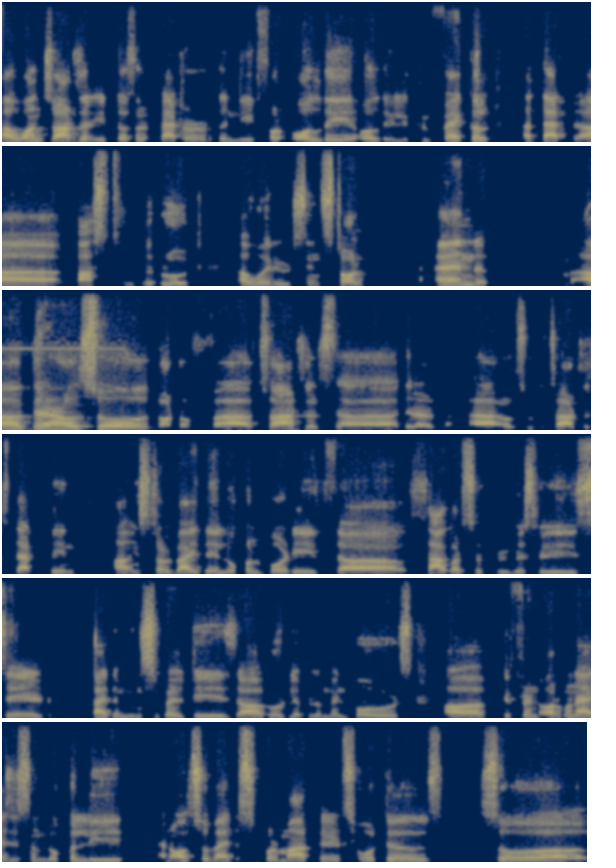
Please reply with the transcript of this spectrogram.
uh, one charger it doesn't matter the need for all the all the electric vehicle that pass through the route where it's installed. And uh, there are also a lot of uh, chargers. Uh, there are uh, also the chargers that have been uh, installed by the local bodies. Uh, Sagar previously said by the municipalities, road development boards, different organizations locally, and also by the supermarkets, hotels. So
